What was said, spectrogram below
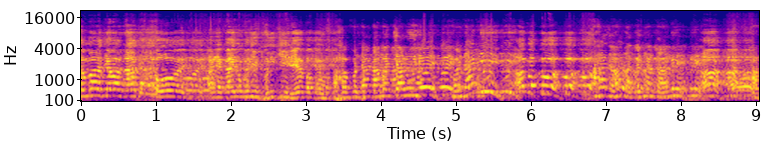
તમારા જેવા નાદા હોય અને ગાયું બધી ભૂખી રે બાપુ. હા પ્રધાન આમ જ ચાલવું જોઈએ. પ્રધાનજી હા બાપુ. હા આ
